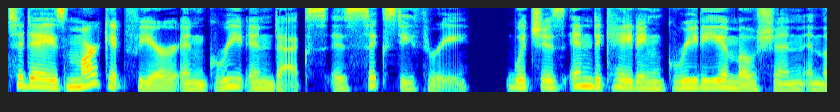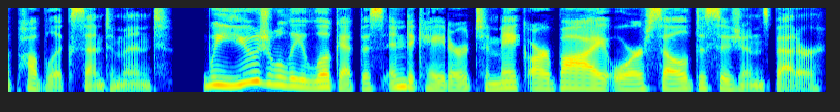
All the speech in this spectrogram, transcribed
Today's market fear and greed index is 63, which is indicating greedy emotion in the public sentiment. We usually look at this indicator to make our buy or sell decisions better.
